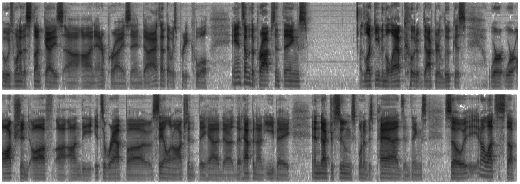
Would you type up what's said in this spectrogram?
who was one of the stunt guys uh, on Enterprise, and uh, I thought that was pretty cool. And some of the props and things, like even the lab coat of Dr. Lucas, were were auctioned off uh, on the It's a Wrap uh, sale and auction that they had uh, that happened on eBay, and Dr. Soong's one of his pads and things. So you know, lots of stuff.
